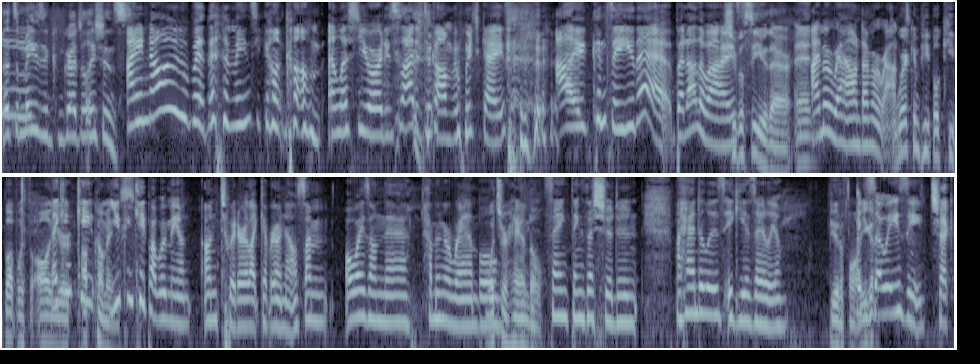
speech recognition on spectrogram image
That's eh. amazing. Congratulations. I know, but that means you can't come unless you already decided to come, in which case I can see you there. But otherwise, she will see you there. And I'm around. I'm around. where can people keep up with all they your can keep, upcomings? You can keep up with me on, on Twitter like everyone else. I'm always on there having a ramble. What's your handle? saying things I shouldn't. My handle is Iggy Azalea. Beautiful. It's You gotta so easy. check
